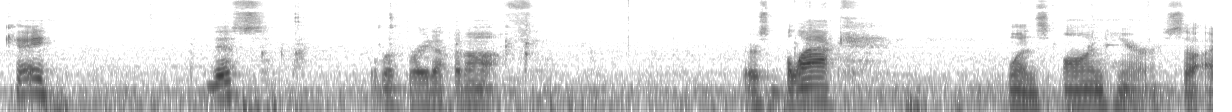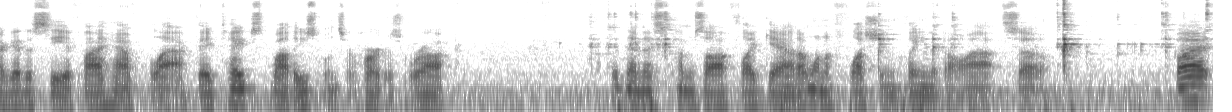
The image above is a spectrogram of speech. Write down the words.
Okay, this will lift right up and off. There's black ones on here, so I gotta see if I have black. They take, wow, these ones are hard as rock. And then this comes off like that. I wanna flush and clean it all out, so. But,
